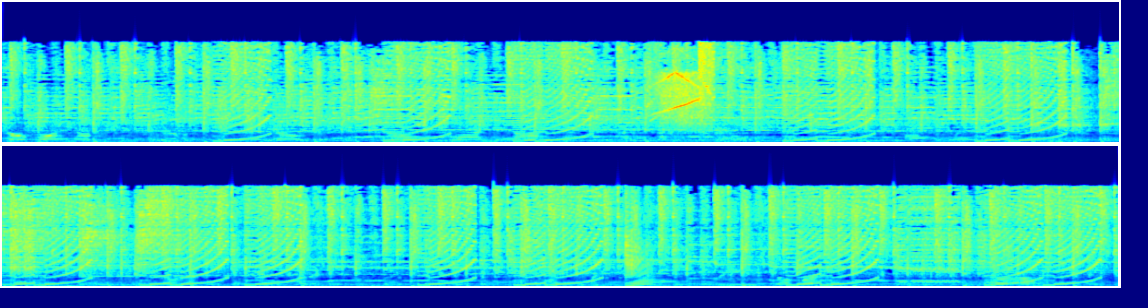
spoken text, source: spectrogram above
Somebody on the video! Somebody! Please, somebody! Uh,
